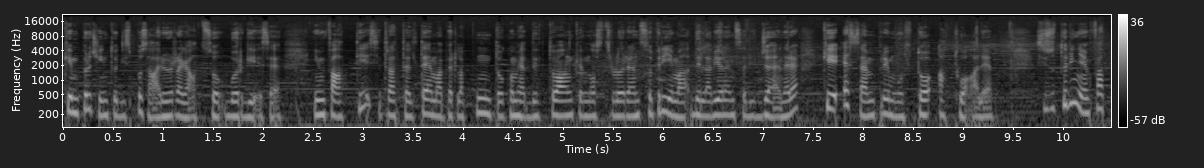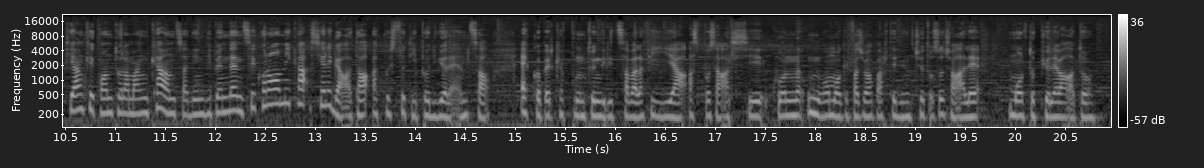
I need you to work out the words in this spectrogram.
che è in procinto di sposare un ragazzo borghese. Infatti si tratta del tema per l'appunto, come ha detto anche il nostro Lorenzo prima, della violenza di genere, che è sempre molto attuale. Si sottolinea infatti anche quanto la mancanza di indipendenza economica sia legata a questo tipo di violenza. Ecco perché appunto indirizzava la figlia a sposarsi con un uomo che faceva parte di un ceto sociale molto più elevato.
